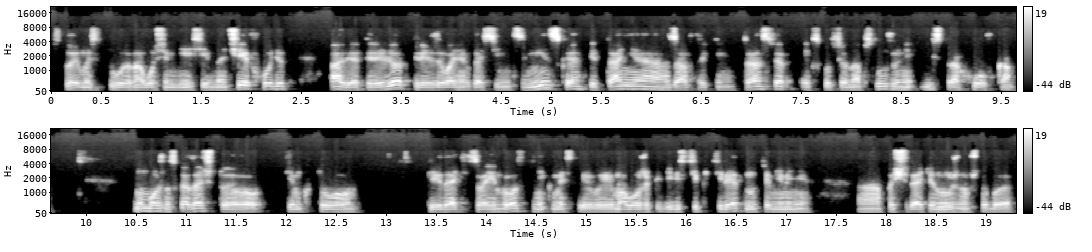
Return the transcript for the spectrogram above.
стоимость тура на 8 дней и 7 ночей входит авиаперелет, переживание в гостинице Минска, питание, завтраки, трансфер, экскурсионное обслуживание и страховка. Ну, можно сказать, что тем, кто передать своим родственникам, если вы моложе 55 лет, но тем не менее а, посчитайте нужным, чтобы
